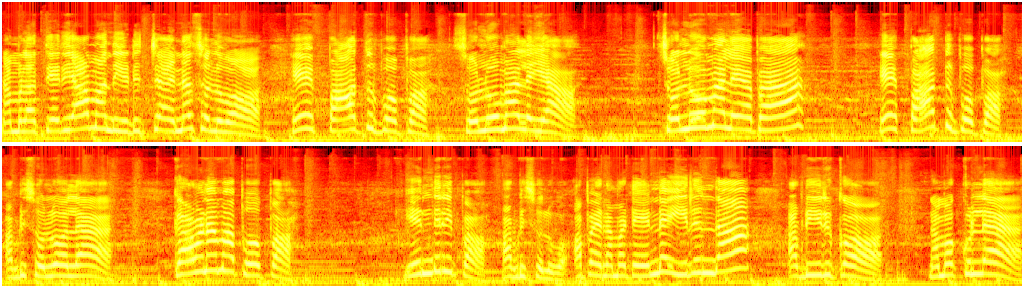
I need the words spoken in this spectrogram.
நம்மளை தெரியாமல் அந்த இடிச்சா என்ன சொல்லுவோம்? ஏய் பார்த்து போப்பா. சொல்லுவோமா இல்லையா? சொல்லுவோமா இல்லையாப்பா? ஏய் பார்த்து போப்பா. அப்படி சொல்லுவோம்ல. கவனமாக போப்பா. எந்திரிப்பா. அப்படி சொல்லுவோம். அப்போ நம்மகிட்ட என்ன இருந்தால் அப்படி இருக்கும். நமக்குள்ள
